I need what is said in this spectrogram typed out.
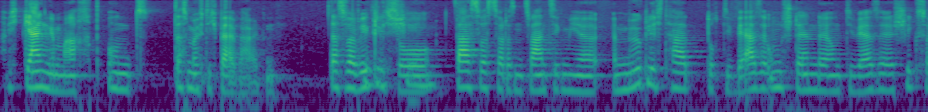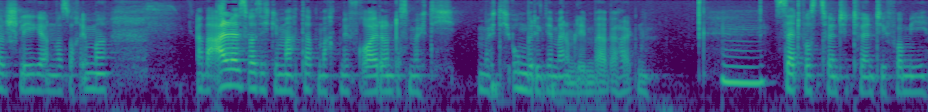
habe ich gern gemacht und das möchte ich beibehalten. Das war wirklich ist so schön. das, was 2020 mir ermöglicht hat, durch diverse Umstände und diverse Schicksalsschläge und was auch immer. Aber alles, was ich gemacht habe, macht mir Freude und das möchte ich, möchte ich unbedingt in meinem Leben beibehalten. Mhm. That was 2020 for me.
